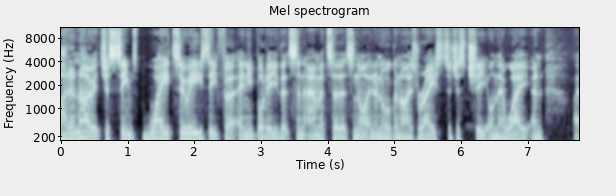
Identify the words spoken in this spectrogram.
I don't know, it just seems way too easy for anybody that's an amateur that's not in an organized race to just cheat on their weight. And uh,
